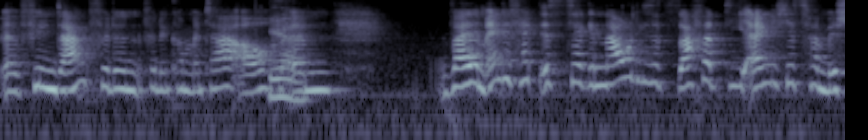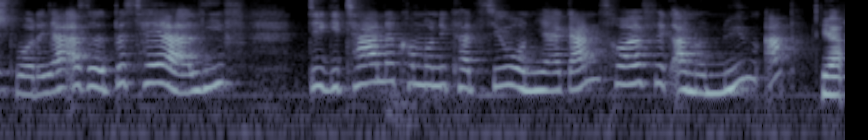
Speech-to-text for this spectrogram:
äh, vielen Dank für den, für den Kommentar auch. Ja. Ähm, weil im Endeffekt ist es ja genau diese Sache, die eigentlich jetzt vermischt wurde. Ja, also bisher lief digitale Kommunikation ja ganz häufig anonym ab. Ja.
